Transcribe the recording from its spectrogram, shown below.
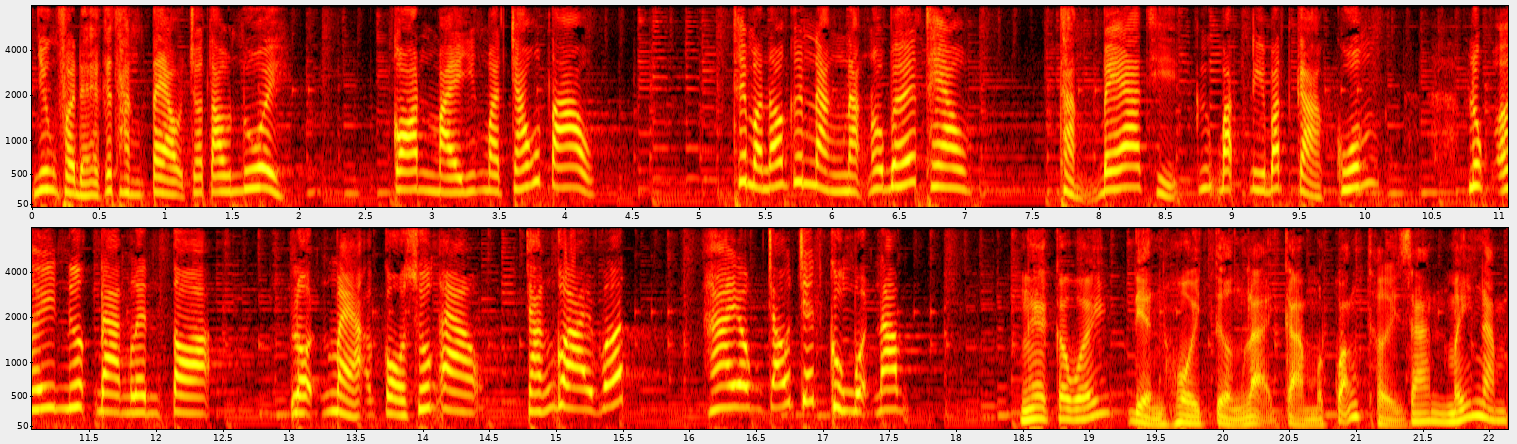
Nhưng phải để cái thằng Tèo cho tao nuôi. Con mày nhưng mà cháu tao. Thế mà nó cứ nặng nặng nó bế theo. Thằng bé thì cứ bắt đi bắt cả cuống. Lúc ấy nước đang lên to, Lộn mẹ cổ xuống ao. Chẳng có ai vớt. Hai ông cháu chết cùng một năm Nghe câu ấy, Điển hồi tưởng lại cả một quãng thời gian mấy năm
